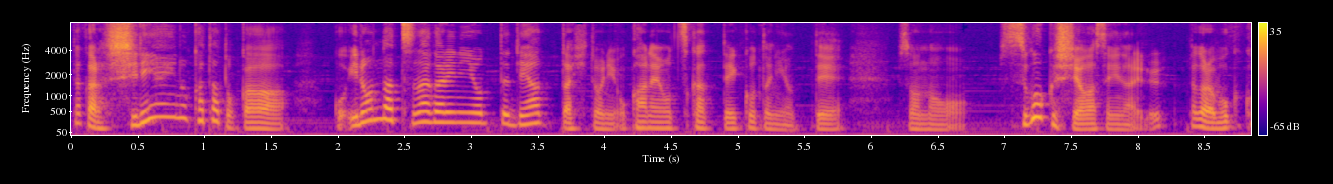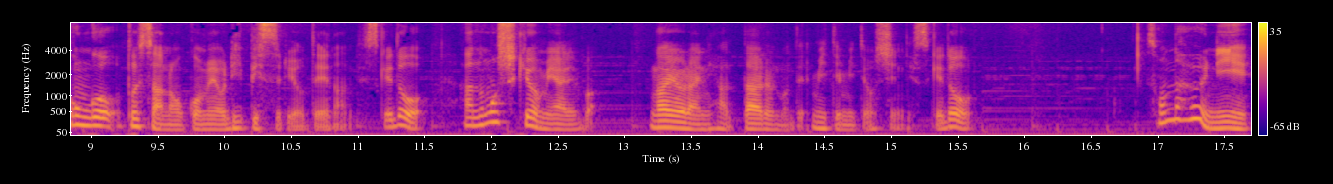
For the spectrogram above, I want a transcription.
だから知り合いの方とかこういろんなつながりによって出会った人にお金を使っていくことによってそのすごく幸せになれるだから僕今後トシさんのお米をリピする予定なんですけどあのもし興味あれば概要欄に貼ってあるので見てみてほしいんですけどそんな風に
